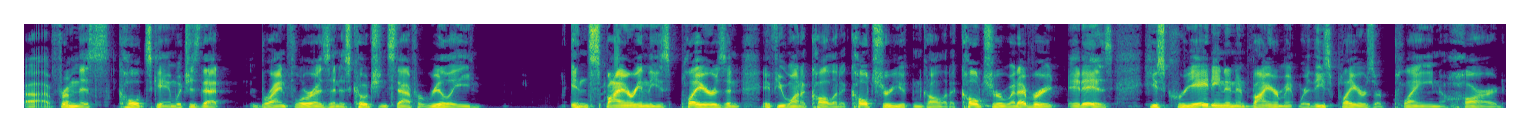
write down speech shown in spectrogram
uh, from this Colts game, which is that Brian Flores and his coaching staff are really inspiring these players. And if you want to call it a culture, you can call it a culture, whatever it is. He's creating an environment where these players are playing hard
